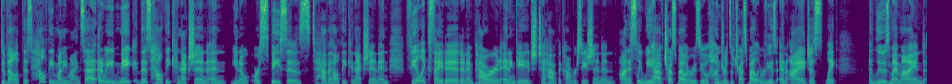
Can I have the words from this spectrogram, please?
develop this healthy money mindset? How do we make this healthy connection and, you know, or spaces to have a healthy connection and feel excited and empowered and engaged to have the conversation? And honestly, we have Trustpilot reviews. We have hundreds of Trustpilot reviews. And I just like, I lose my mind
